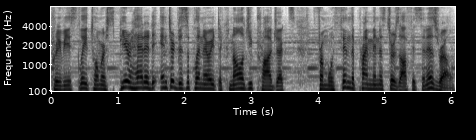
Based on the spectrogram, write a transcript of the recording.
Previously, Tomer spearheaded interdisciplinary technology projects from within the Prime Minister's office in Israel,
